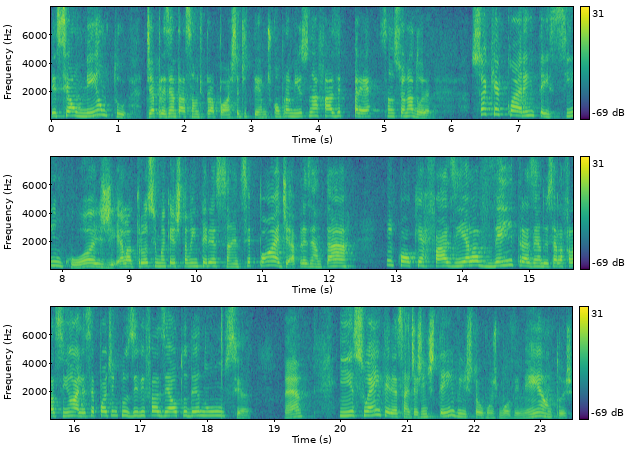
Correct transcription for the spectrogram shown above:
esse aumento de apresentação de proposta de termo de compromisso na fase pré-sancionadora. Só que a 45 hoje, ela trouxe uma questão interessante. Você pode apresentar em qualquer fase e ela vem trazendo isso. Ela fala assim: olha, você pode inclusive fazer autodenúncia, né? E isso é interessante. A gente tem visto alguns movimentos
